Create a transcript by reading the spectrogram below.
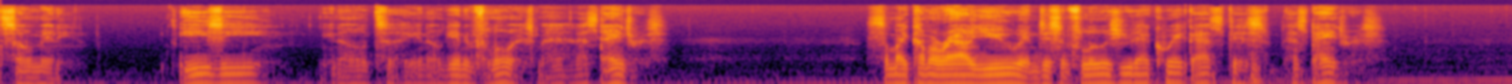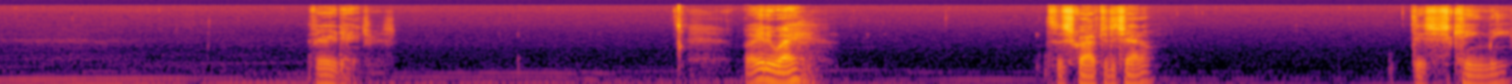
So many. Easy, you know, to, you know, get influenced, man. That's dangerous. Somebody come around you and just influence you that quick, that's this that's dangerous. Very dangerous. Well, anyway, subscribe to the channel. This is King Me,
